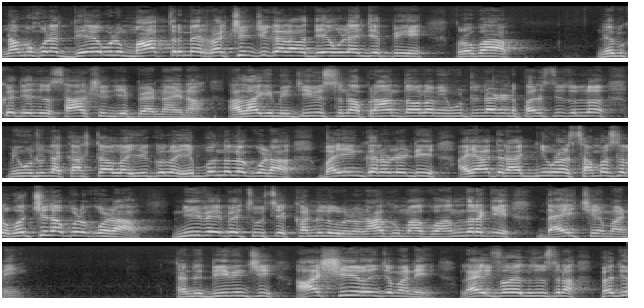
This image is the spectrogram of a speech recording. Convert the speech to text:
నమ్ముకున్న దేవుడు మాత్రమే రక్షించగల దేవుడు అని చెప్పి ప్రభా నెబుకదేజుడు సాక్ష్యం చెప్పాడు ఆయన అలాగే మేము జీవిస్తున్న ప్రాంతంలో మేము ఉంటున్నటువంటి పరిస్థితుల్లో మేము ఉంటున్న కష్టాల్లో ఇరుకుల్లో ఇబ్బందుల్లో కూడా భయంకరమైనటువంటి అయాతర అగ్ని కూడా సమస్యలు వచ్చినప్పుడు కూడా నీవైపే చూసే కన్నులు నాకు మాకు అందరికీ దయచేయమని. తండ్రి దీవించి ఆశీర్వదించమని లైఫ్ చూస్తున్న ప్రతి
